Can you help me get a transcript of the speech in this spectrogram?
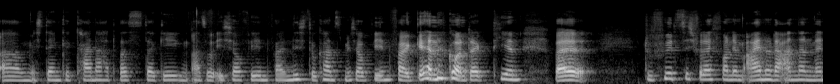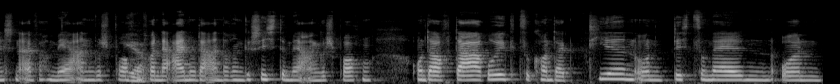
ähm, ich denke, keiner hat was dagegen. Also ich auf jeden Fall nicht. Du kannst mich auf jeden Fall gerne kontaktieren, weil du fühlst dich vielleicht von dem einen oder anderen Menschen einfach mehr angesprochen, ja. von der einen oder anderen Geschichte mehr angesprochen und auch da ruhig zu kontaktieren und dich zu melden und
